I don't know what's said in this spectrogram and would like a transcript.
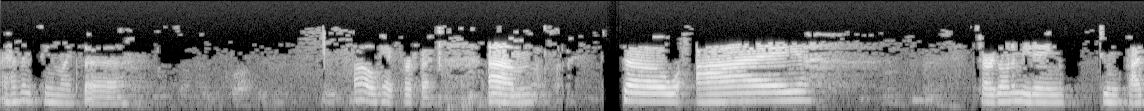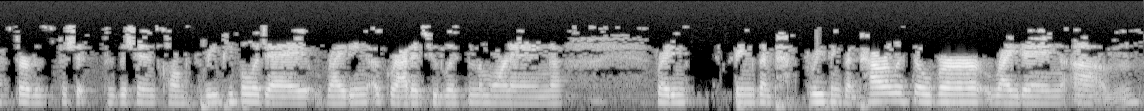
I haven't seen like the Oh, okay, perfect. Um, so I started going to meetings, doing five service positions, calling three people a day, writing a gratitude list in the morning, writing things I'm three things I'm powerless over, writing um,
